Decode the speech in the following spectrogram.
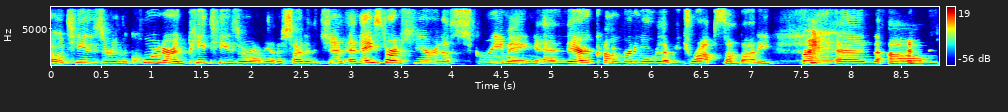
OTs are in the corner and PTs are on the other side of the gym, and they start hearing us screaming, and they're coming running over that we dropped somebody, right? And um,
